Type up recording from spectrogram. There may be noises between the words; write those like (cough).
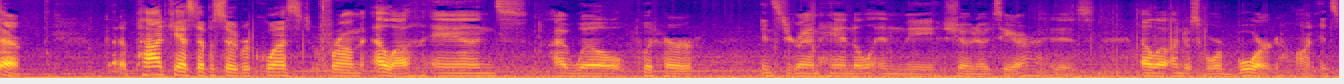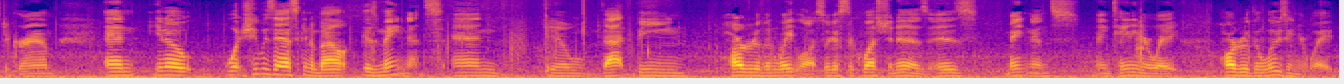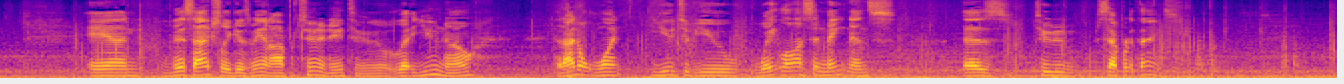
there. Got a podcast episode request from Ella, and I will put her Instagram handle in the show notes here. It is Ella underscore Bourg on Instagram. And, you know, what she was asking about is maintenance, and, you know, that being harder than weight loss. So I guess the question is is maintenance, maintaining your weight, harder than losing your weight? And this actually gives me an opportunity to let you know that I don't want you to view weight loss and maintenance as two separate things.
